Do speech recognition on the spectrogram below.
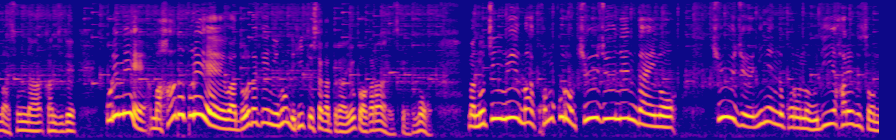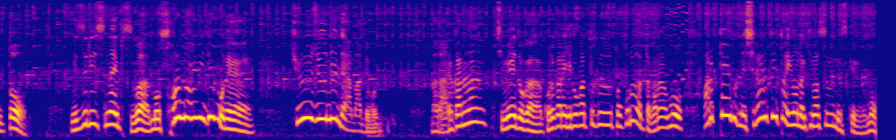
まあそんな感じでこれね、まあ、ハードプレイはどれだけ日本でヒットしたかっていうのはよくわからないですけれども、まあ、後にね、まあ、この頃90年代の92年の頃のウディ・ハレルソンとウェズリー・スナイプスはもうそれなりにでもね90年代はまあでもまだあれかな知名度がこれから広がっていくところだったからもうある程度ね知られていたような気はするんですけれども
